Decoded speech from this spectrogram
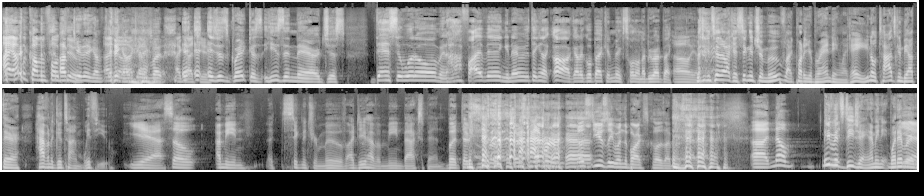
I, I'm a common folk I'm too. kidding, I'm kidding, know, I'm kidding. But. I got it- you. it- it's just great because he's in there just dancing with them and high fiving and everything. Like, oh, I gotta go back and mix. Hold on, I'll be right back. oh yeah. Would you consider that like a signature move, like part of your branding? Like, hey, you know, Todd's gonna be out there having a good time with you. Yeah. So I mean, a signature move. I do have a mean backspin, but there's never, there's never. Those usually when the bar's closed, I bust that out. Uh, no, Even if it's DJing, I mean, whatever it Yeah.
